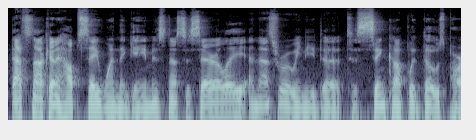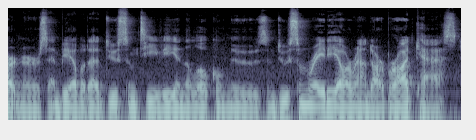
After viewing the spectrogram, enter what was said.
That's not going to help say when the game is necessarily, and that's where we need to to sync up with those partners and be able to do some TV in the local news and do some radio around our broadcast.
